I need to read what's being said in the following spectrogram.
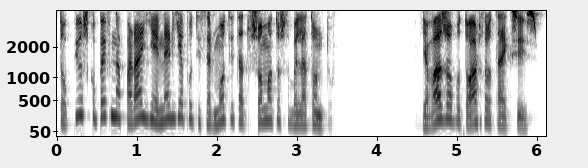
το οποίο σκοπεύει να παράγει ενέργεια από τη θερμότητα του σώματος των πελατών του. Διαβάζω από το άρθρο τα εξής.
